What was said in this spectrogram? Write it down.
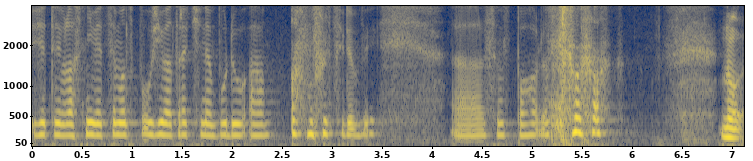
že ty vlastní věci moc používat radši nebudu a, a v té doby uh, jsem v pohodě No, uh,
